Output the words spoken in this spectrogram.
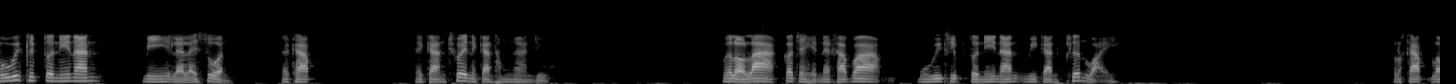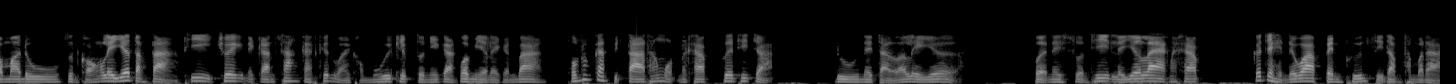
Movie Clip ตัวนี้นั้นมีหลาย ๆ ส่วนนะครับ ในการช่วยในการทำงานอยู่ เมื่อเราลากก็จะเห็นนะครับว่า Movie Clip ตัวนี้นั้นมีการเคลื่อนไหวเอาละครับ เรามาดูส่วนของเลเยอร์ต่างๆ ที่ช่วยในการสร้างการเคลื่อนไหวของ Movie Clip ตัวนี้กันว่ามีอะไรกันบ้าง ผมทำการปิดตาทั้งหมดนะครับ เพื่อที่จะดูในแต่ละเลเยอร์ เปิดในส่วนที่เลเยอร์แรกนะครับ ก็จะเห็นได้ว่าเป็นพื้นสีดำธรรมดา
